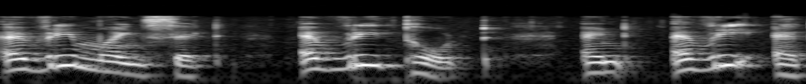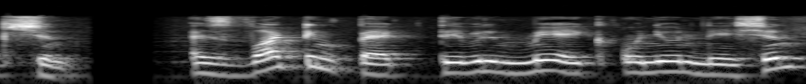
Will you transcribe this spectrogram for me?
every mindset, every thought, and every action as what impact they will make on your nation,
